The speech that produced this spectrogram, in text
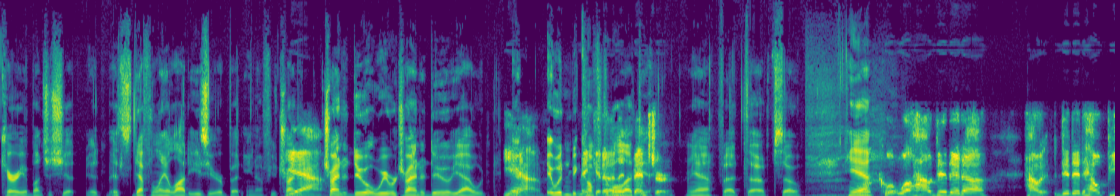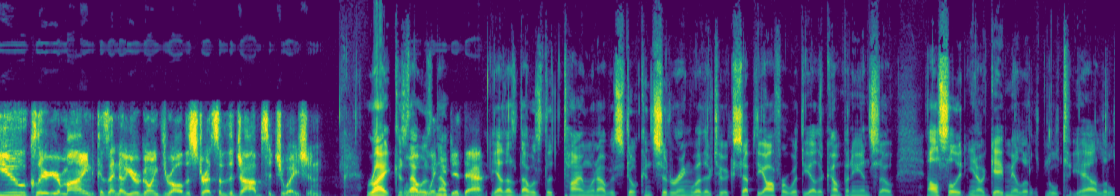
carry a bunch of shit, it, it's definitely a lot easier. But you know, if you're trying Yeah. to trying to do what we were trying to do, yeah, it would Yeah. it, it wouldn't be Make it comfortable an at the- adventure. yeah, but uh, so yeah. Well, cool. Well, how did it? Uh, how did it help you clear your mind? Because I know you were going through all the stress of the job situation. Right, because that was when that, you did that. Yeah, that that was the time when I was still considering whether to accept the offer with the other company, and so also it you know it gave me a little little t- yeah a little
